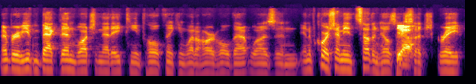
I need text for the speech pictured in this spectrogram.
remember even back then watching that 18th hole thinking what a hard hole that was. And and of course, I mean Southern Hills has yeah. such great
